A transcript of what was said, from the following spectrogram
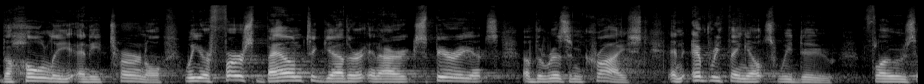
the holy and eternal. We are first bound together in our experience of the risen Christ, and everything else we do flows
